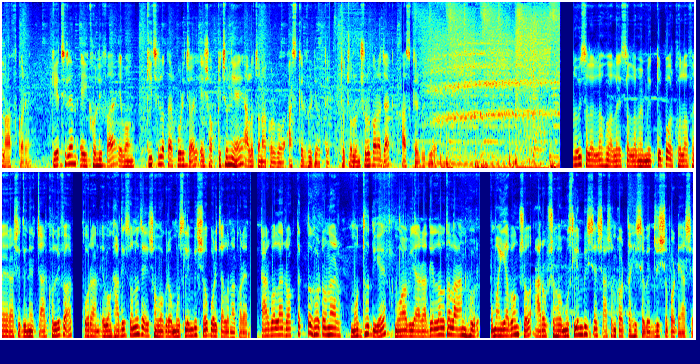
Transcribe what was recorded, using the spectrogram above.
লাভ করেন। কে ছিলেন এই খলিফা এবং কি ছিল তার পরিচয়, এই সব কিছু নিয়ে আলোচনা করব আজকের ভিডিওতে। তো চলুন শুরু করা যাক আজকের ভিডিও। নবী সাল্লাল্লাহু আলাইসাল্লামের মৃত্যুর পর খোলাফায়ে রাশিদিনের চার খলিফা কোরআন এবং হাদিস অনুযায়ী সমগ্র মুসলিম বিশ্ব পরিচালনা করেন। কারবালার রক্তাক্ত ঘটনার মধ্য দিয়ে মোয়াবিয়া রাদিয়াল্লাহু তাআলা আনহুর উমাইয়া বংশ আরব সহ মুসলিম বিশ্বের শাসনকর্তা হিসেবে দৃশ্যপটে আসে।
